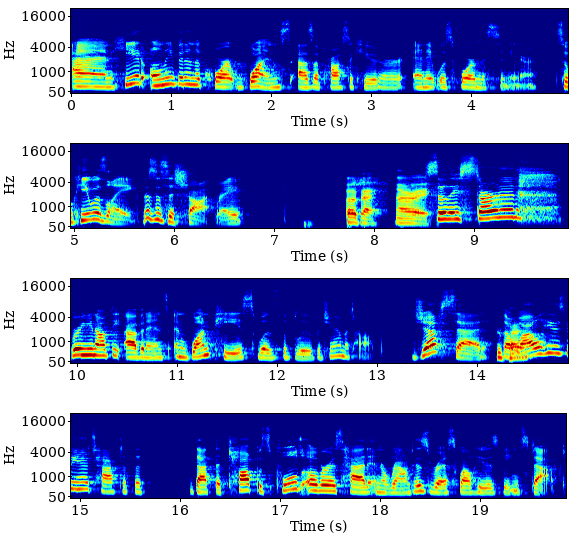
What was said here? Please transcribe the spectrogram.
And he had only been in the court once as a prosecutor, and it was for a misdemeanor. So he was like, this is his shot, right? Okay. All right. So they started bringing out the evidence, and one piece was the blue pajama top. Jeff said that while he was being attacked, at the, that the top was pulled over his head and around his wrist while he was being stabbed.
